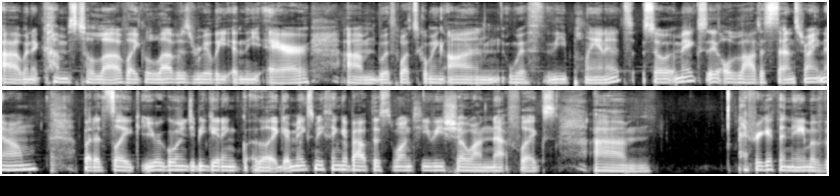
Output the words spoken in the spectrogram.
uh, when it comes to love, like love is really in the air um, with what's going on with the planet. So it makes a lot of sense right now. But it's like you're going to be getting, like, it makes me think about this one TV show on Netflix. Um, I forget the name of,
